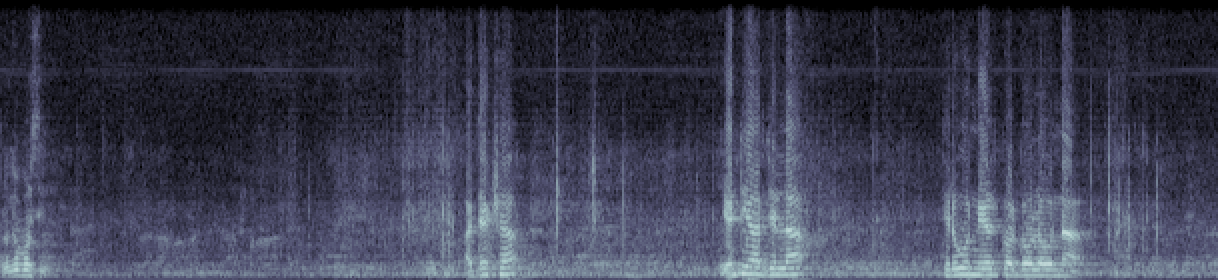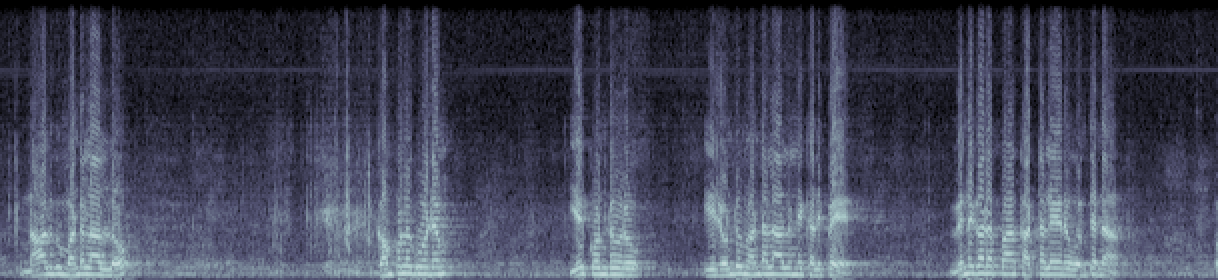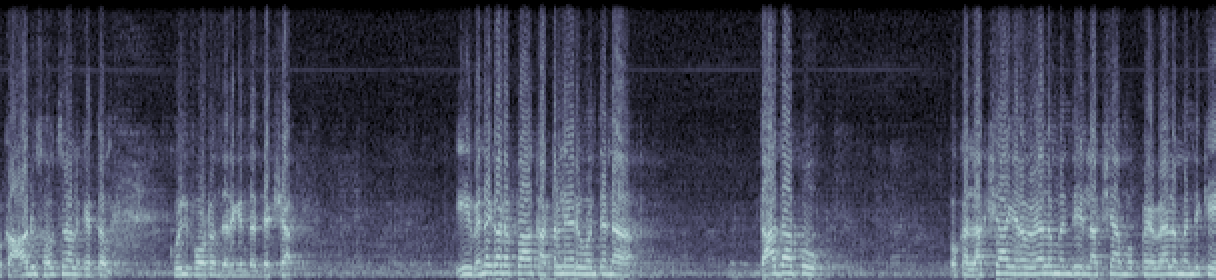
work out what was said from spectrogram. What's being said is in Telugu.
వెలుగుపూసి అధ్యక్ష ఎన్టీఆర్ జిల్లా తిరువూరు నియోజకవర్గంలో ఉన్న నాలుగు మండలాల్లో గంపలగూడెం ఏకొండూరు ఈ రెండు మండలాలని కలిపే వినగడప కట్టలేరు వంతెన ఒక ఆరు సంవత్సరాల క్రితం కూలిపోవడం జరిగింది అధ్యక్ష. ఈ వినగడప కట్టలేరు వంతెన దాదాపు ఒక లక్ష ఇరవై వేల మంది లక్ష ముప్పై వేల మందికి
